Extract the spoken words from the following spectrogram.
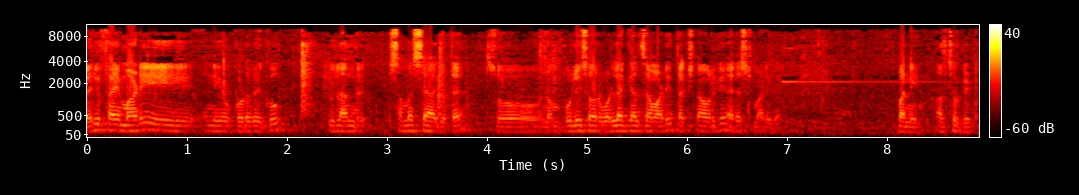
ವೆರಿಫೈ ಮಾಡಿ ನೀವು ಕೊಡಬೇಕು. ಇಲ್ಲಾಂದ್ರೆ ಸಮಸ್ಯೆ ಆಗುತ್ತೆ. ಸೊ ನಮ್ಮ ಪೊಲೀಸ್ ಅವರು ಒಳ್ಳೆ ಕೆಲಸ ಮಾಡಿ, ತಕ್ಷಣ ಅವ್ರಿಗೆ ಅರೆಸ್ಟ್ ಮಾಡಿದ್ದಾರೆ. ಬನ್ನಿ, ಅಲ್ಸೂರ್ ಗೇಟ್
